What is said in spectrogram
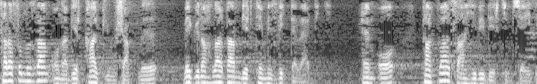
Tarafımızdan ona bir kalp yumuşaklığı ve günahlardan bir temizlik de verdik. Hem o takva sahibi bir kimseydi.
